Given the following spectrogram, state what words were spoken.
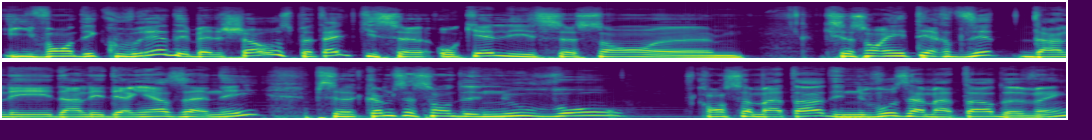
ils vont découvrir des belles choses peut-être auxquelles ils se sont euh, qui se sont interdites dans les dans les dernières années. Puis comme ce sont de nouveaux consommateurs, des nouveaux amateurs de vin,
